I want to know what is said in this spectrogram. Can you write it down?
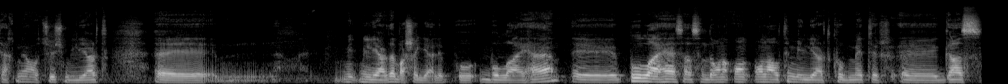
təxminən 33 milyard e, milyarda başa gəlib bu bu layihə. E, bu layihə əsasında 16 milyard kubmetr e, qaz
